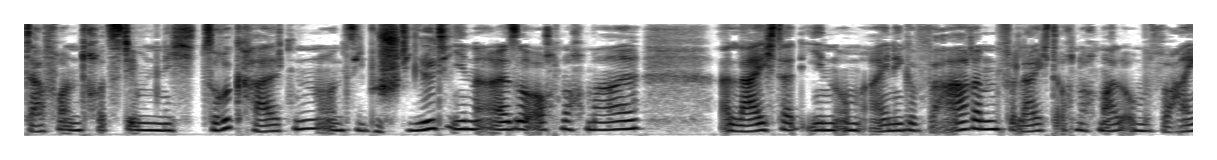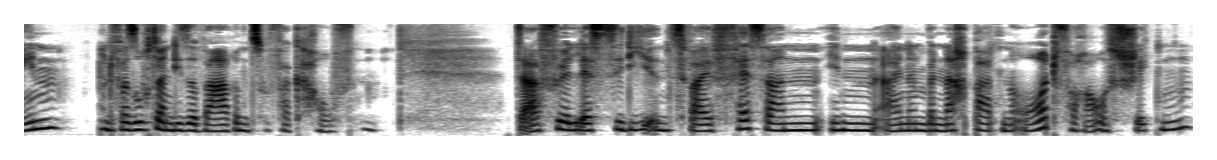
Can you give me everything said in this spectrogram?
davon trotzdem nicht zurückhalten und sie bestiehlt ihn also auch nochmal, erleichtert ihn um einige Waren, vielleicht auch nochmal um Wein und versucht dann diese Waren zu verkaufen. Dafür lässt sie die in zwei Fässern in einen benachbarten Ort vorausschicken,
